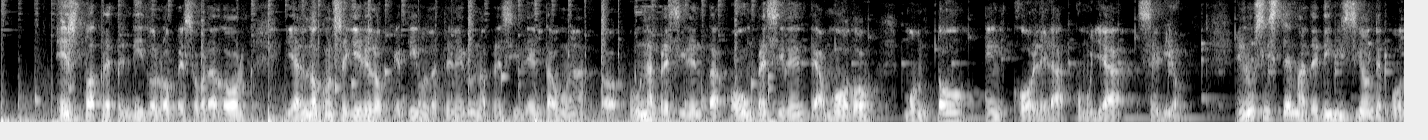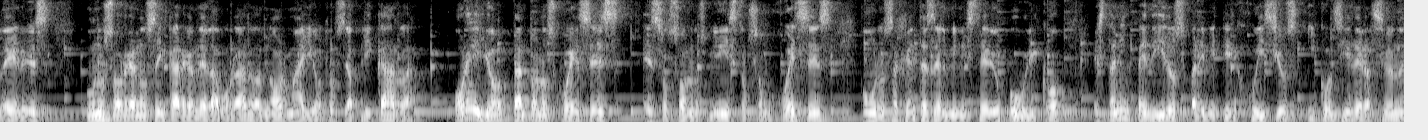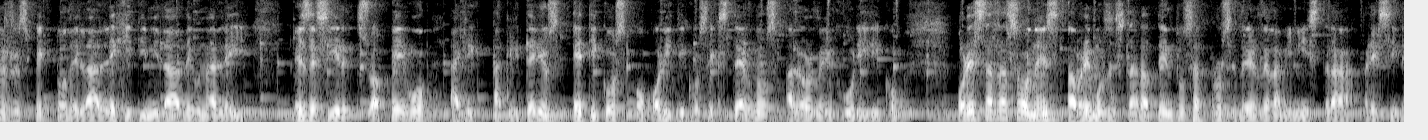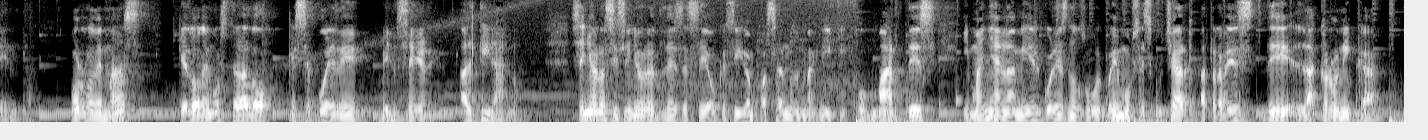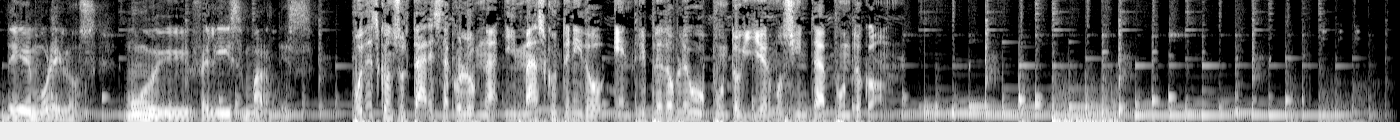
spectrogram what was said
Esto ha pretendido López Obrador y al no conseguir el objetivo de tener una presidenta, una, una presidenta o un presidente a modo, montó en cólera, como ya se vio. En un sistema de división de poderes, unos órganos se encargan de elaborar la norma y otros de aplicarla. Por ello, tanto los jueces, esos son los ministros, son jueces, como los agentes del Ministerio Público, están impedidos para emitir juicios y consideraciones respecto de la legitimidad de una ley, es decir, su apego a, criterios éticos o políticos externos al orden jurídico. Por estas razones, habremos de estar atentos al proceder de la ministra presidenta. Por lo demás, quedó demostrado que se puede vencer al tirano. Señoras y señores, les deseo que sigan pasando un magnífico martes y mañana miércoles nos volvemos a escuchar a través de la crónica de Morelos. Muy feliz martes. Puedes consultar esta columna y más contenido en www.guillermocinta.com.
